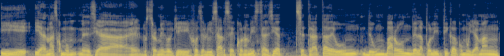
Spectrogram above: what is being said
y, además, como me decía eh, nuestro amigo aquí, José Luis Arce, economista, decía, se trata de un, de un varón de la política, como llaman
